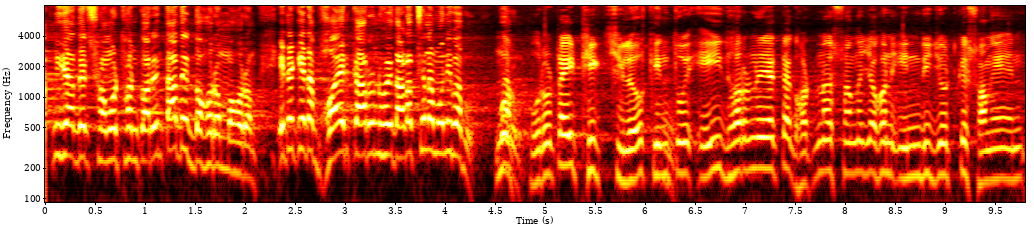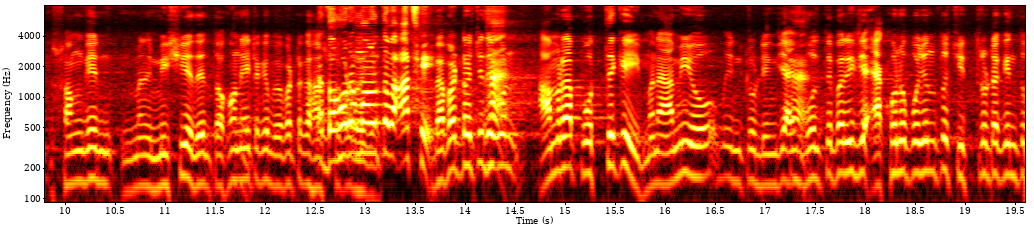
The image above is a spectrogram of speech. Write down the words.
আপনি যাদের সমর্থন করেন তাদের দহরম মহরম। এটা কি এটা ভয়ের কারণ হয়ে দাঁড়াচ্ছে না মণিবাবু? পুরোটাই ঠিক ছিল কিন্তু এই ধরনের একটা ঘটনার সঙ্গে যখন ইন্ডিজোটকে সঙ্গে সঙ্গে মানে মিশিয়ে দেন তখন এটাকে ব্যাপারটাকে আছে। ব্যাপারটা হচ্ছে হ্যাঁ। দেখুন আমরা প্রত্যেকেই মানে আমিও ইনক্লুডিং যে আমি হ্যাঁ। বলতে পারি যে এখনও পর্যন্ত চিত্রটা কিন্তু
